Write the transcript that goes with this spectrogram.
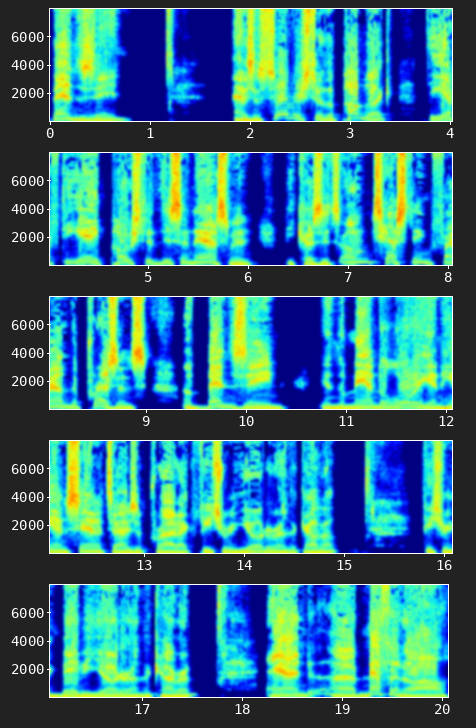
benzene. As a service to the public, the FDA posted this announcement because its own testing found the presence of benzene in the Mandalorian hand sanitizer product featuring Yoda on the cover, featuring baby Yoda on the cover, and uh, methanol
